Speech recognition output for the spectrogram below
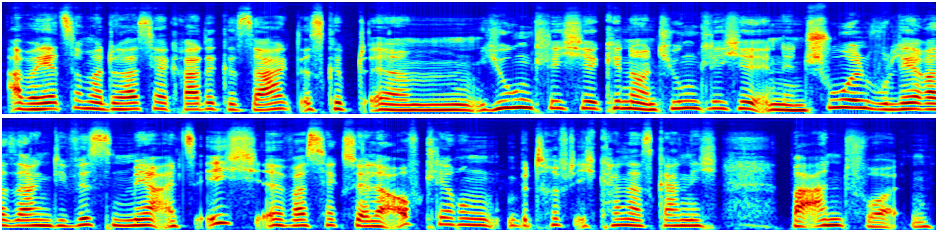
aber jetzt nochmal, du hast ja gerade gesagt, es gibt ähm, Jugendliche, Kinder und Jugendliche in den Schulen, wo Lehrer sagen, die wissen mehr als ich, äh, was sexuelle Aufklärung betrifft. Ich kann das gar nicht beantworten.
